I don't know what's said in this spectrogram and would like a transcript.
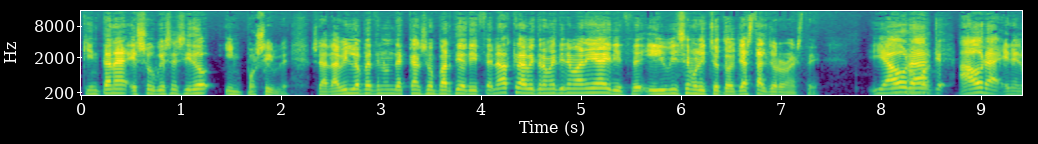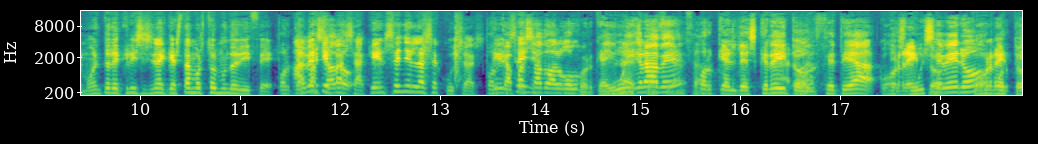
Quintana eso hubiese sido imposible. O sea, David López en un descanso de un partido dice, "No, es que el árbitro me tiene manía" y dice y hubiésemos dicho todo, ya está el llorón este. Y pues ahora, ahora, en el momento de crisis en el que estamos, todo el mundo dice, a ver qué pasa, que enseñen las escuchas. Porque ha pasado algo muy grave, porque el descrédito del CTA es muy severo, correcto,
